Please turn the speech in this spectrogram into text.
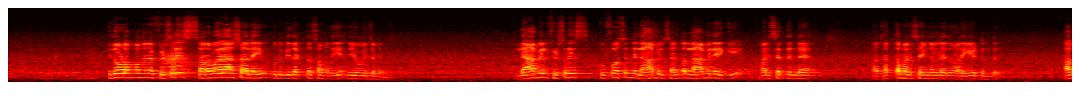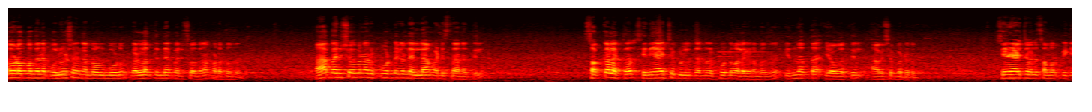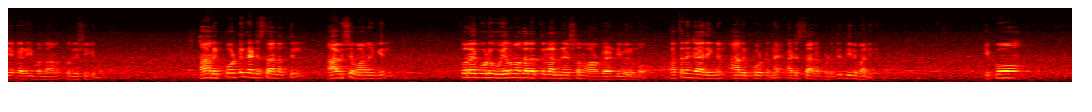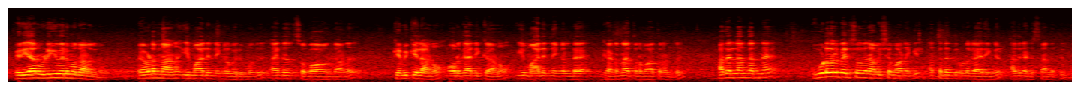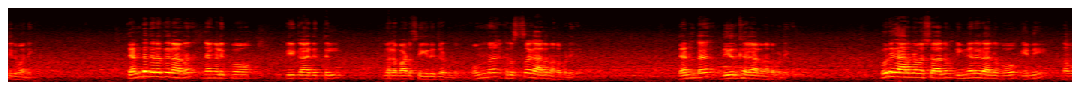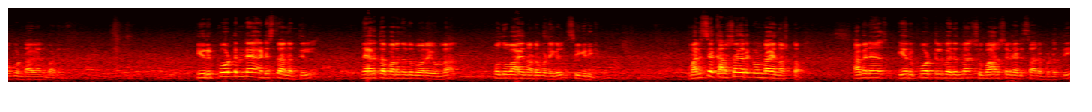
ഇതോടൊപ്പം തന്നെ ഫിഷറീസ് സർവകലാശാലയും ഒരു വിദഗ്ധ സമിതിയെ നിയോഗിച്ചിട്ടുണ്ട്. ലാബിൽ ഫിഷറീസ് കുഫോസിന്റെ ലാബിൽ സെൻട്രൽ ലാബിലേക്ക് മത്സ്യത്തിന്റെ ചത്ത മത്സ്യങ്ങളുടെ ഇത് നൽകിയിട്ടുണ്ട്. അതോടൊപ്പം തന്നെ പൊല്യൂഷൻ കൺട്രോൾ ബോർഡും വെള്ളത്തിന്റെ പരിശോധന നടത്തുന്നുണ്ട്. ആ പരിശോധന റിപ്പോർട്ടുകളുടെ എല്ലാം അടിസ്ഥാനത്തിൽ സബ് കളക്ടർ ശനിയാഴ്ചക്കുള്ളിൽ തന്നെ റിപ്പോർട്ട് നൽകണമെന്ന് ഇന്നത്തെ യോഗത്തിൽ ആവശ്യപ്പെട്ടിരുന്നു. ശനിയാഴ്ച വരെ സമർപ്പിക്കാൻ കഴിയുമെന്നാണ് പ്രതീക്ഷിക്കുന്നത്. ആ റിപ്പോർട്ടിന്റെ അടിസ്ഥാനത്തിൽ ആവശ്യമാണെങ്കിൽ കുറെ കൂടി ഉയർന്ന തരത്തിലുള്ള അന്വേഷണം വേണ്ടി വരുമോ? അത്തരം കാര്യങ്ങൾ ആ റിപ്പോർട്ടിനെ അടിസ്ഥാനപ്പെടുത്തി തീരുമാനിക്കും ഇപ്പോൾ പെരിയാർ ഒഴുകി വരുന്നതാണല്ലോ. എവിടെ നിന്നാണ് ഈ മാലിന്യങ്ങൾ വരുന്നത്? അതിന്റെ സ്വഭാവം എന്താണ്? കെമിക്കലാണോ? ഓർഗാനിക്കാണോ? ഈ മാലിന്യങ്ങളുടെ ഘടന എത്രമാത്രമുണ്ട്? അതെല്ലാം തന്നെ കൂടുതൽ പരിശോധന ആവശ്യമാണെങ്കിൽ അത്തരത്തിലുള്ള കാര്യങ്ങൾ അതിനടിസ്ഥാനത്തിൽ തീരുമാനിക്കും. രണ്ട് തരത്തിലാണ് ഞങ്ങളിപ്പോൾ ഈ കാര്യത്തിൽ നിലപാട് സ്വീകരിച്ചിട്ടുള്ളത്. ഒന്ന് ഹ്രസ്വകാല നടപടികൾ. രണ്ട് ദീർഘകാല നടപടികൾ. ഒരു കാരണവശാലും ഇങ്ങനെ ഒരു അനുഭവം ഇനി നമുക്കുണ്ടാകാൻ പാടില്ല. ഈ റിപ്പോർട്ടിന്റെ അടിസ്ഥാനത്തിൽ നേരത്തെ പറഞ്ഞതുപോലെയുള്ള പൊതുവായ നടപടികൾ സ്വീകരിക്കും. മത്സ്യ കർഷകർക്കുണ്ടായ നഷ്ടം അവന് ഈ റിപ്പോർട്ടിൽ വരുന്ന ശുപാർശകളെ അടിസ്ഥാനപ്പെടുത്തി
